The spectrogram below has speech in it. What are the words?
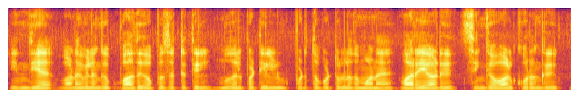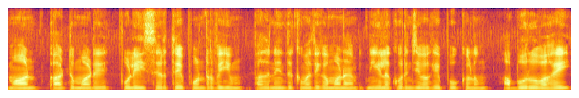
இந்திய வனவிலங்கு பாதுகாப்பு சட்டத்தில் முதல் பட்டியலில் உட்படுத்தப்பட்டுள்ளதுமான வரையாடு சிங்கவால் குரங்கு மான் காட்டுமாடு புலி சிறுத்தை போன்றவையும் பதினைந்துக்கும் அதிகமான நீலக்குறிஞ்சி வகை பூக்களும் அபூர்வ வகை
